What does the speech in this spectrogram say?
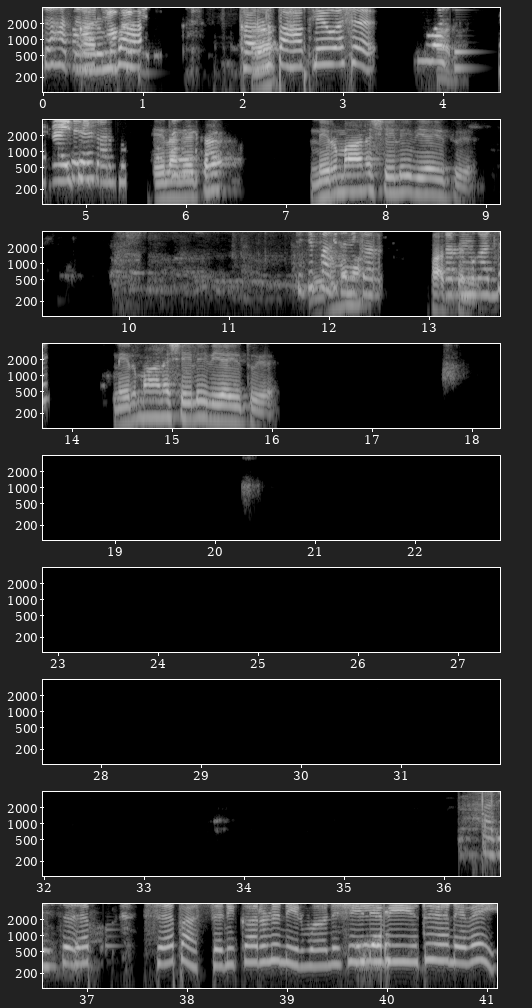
සර් කරුණු පහ කරුණු? පහක් සර් ඊළඟ එක නිර්මාණශීලී විය යුතුය. ටිචි නිර්මා- පස්වෙනි කරුණ පස්වෙනි මොකද්ද නිර්මාණශීලී විය යුතුය. හරි සර් සර් සර් පස්වෙනි කරුණ නිර්මාණශීලී විය යුතුය නෙවෙයි.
